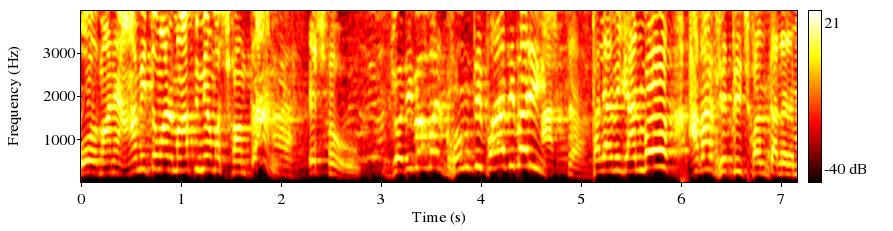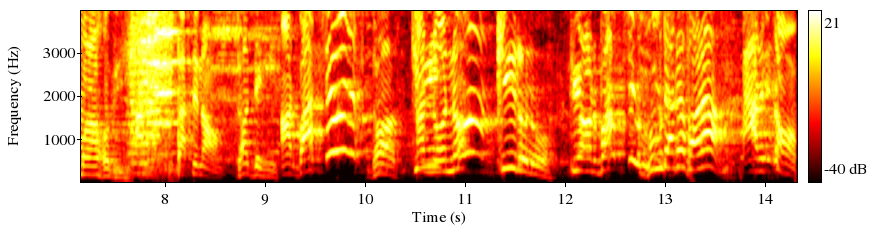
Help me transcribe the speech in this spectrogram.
ও মানে আমি তোমার মা তুমি আমার সন্তান? হ্যাঁ। এসো। যদি বা আমার ঘুম তুই পাড়াতে পারিস আচ্ছা। তাহলে আমি জানব আবার ফের তুই সন্তানের মা হবি। কাছে নাও। ধর দেখি। আর বাচ্চা? ধর। আর নন? কি রনো তুই আর বাচ্চা? ঘুমটাকে পাড়া। আরে নাও।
